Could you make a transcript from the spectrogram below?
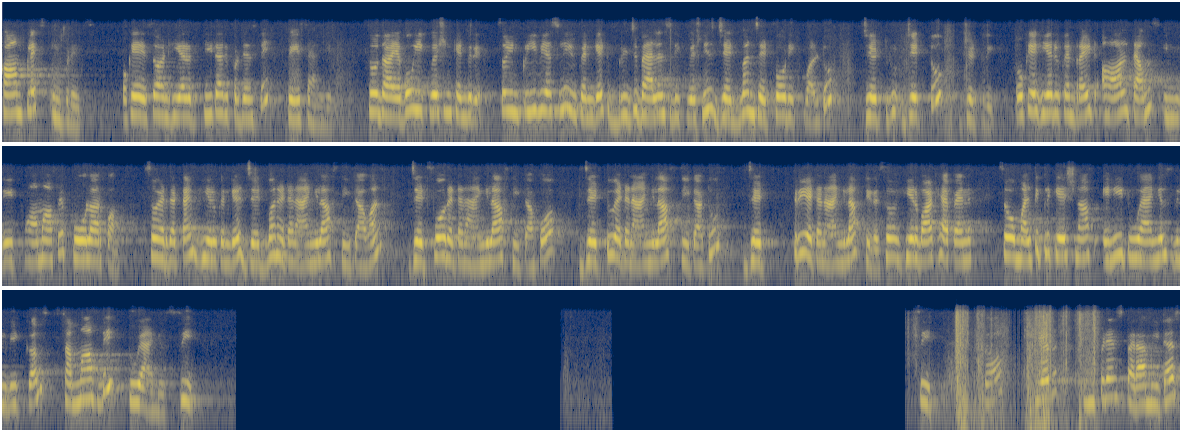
complex impedance. Okay so and here theta represents the phase angle. So the above equation can be so in previously you can get bridge balanced equation is z1 z4 equal to z2 z2 z3 okay here you can write all terms in the form of a polar form so at that time here you can get z1 at an angle of theta 1 z4 at an angle of theta 4 z2 at an angle of theta 2 z3 at an angle of theta. So here what happened? So multiplication of any two angles will become sum of the two angles. See? See, so here impedance parameters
